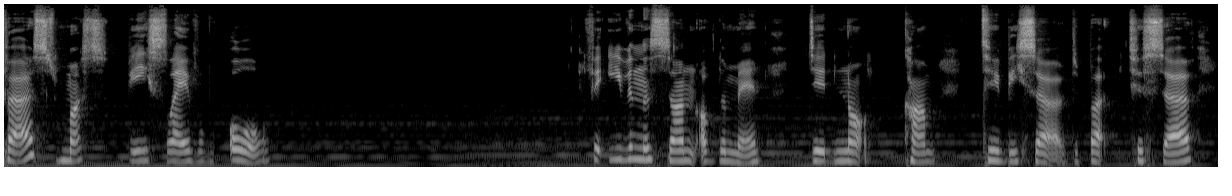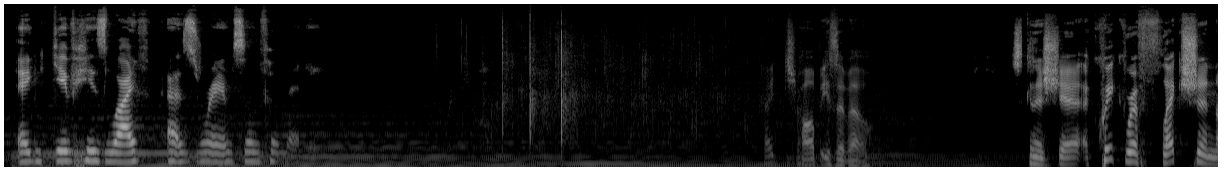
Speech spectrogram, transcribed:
first must be slave of all. For even the Son of the Man did not come to be served, but to serve and give his life as ransom for many. Great job, Isabel. Just going to share a quick reflection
